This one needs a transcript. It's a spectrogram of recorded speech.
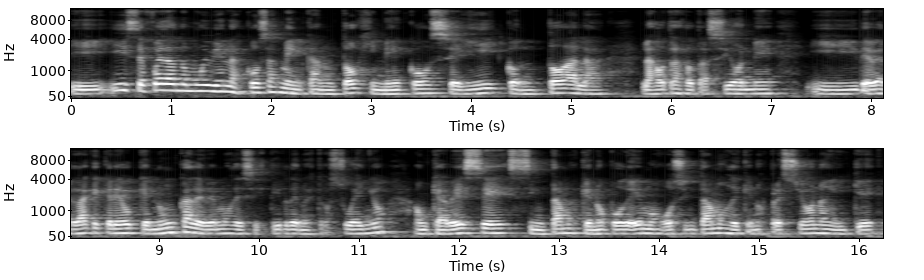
Y, se fue dando muy bien las cosas, me encantó Gineco, seguí con todas las otras rotaciones y de verdad que creo que nunca debemos desistir de nuestro sueño, aunque a veces sintamos que no podemos o sintamos de que nos presionan y que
